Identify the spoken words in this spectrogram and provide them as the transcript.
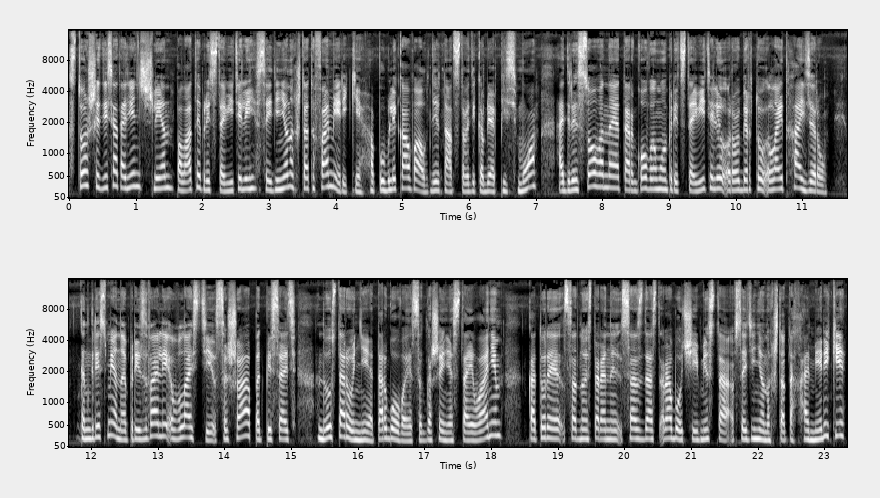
161 член Палаты представителей Соединенных Штатов Америки опубликовал 19 декабря письмо, адресованное торговому представителю Роберту Лайтхайзеру, Конгрессмены призвали власти США подписать двустороннее торговое соглашение с Тайванем, которое, с одной стороны, создаст рабочие места в Соединенных Штатах Америки,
